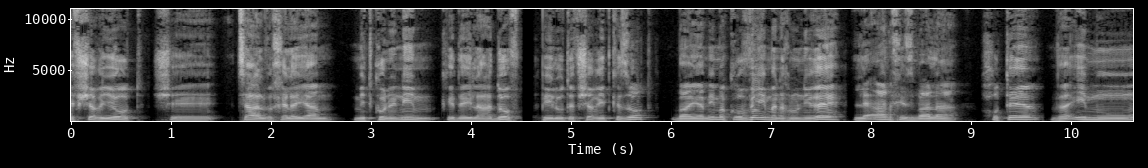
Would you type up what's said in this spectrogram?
אפשריות שצה"ל וחיל הים מתכוננים כדי להדוף פעילות אפשרית כזאת. בימים הקרובים אנחנו נראה לאן חיזבאללה חותר והאם הוא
